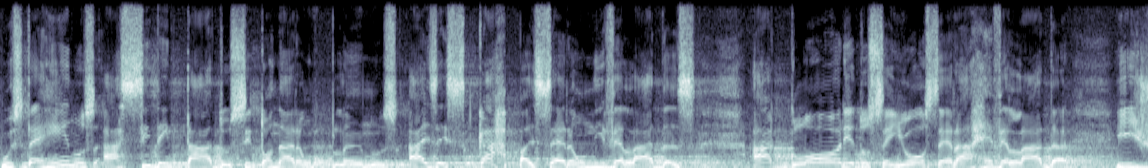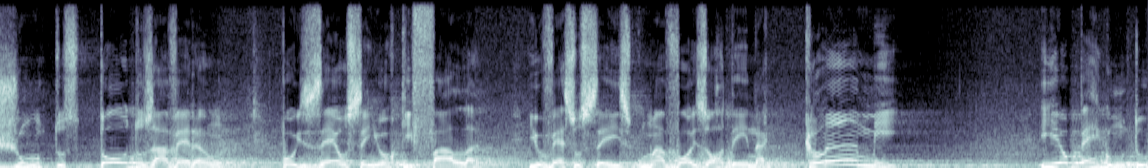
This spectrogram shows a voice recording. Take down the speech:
os terrenos acidentados se tornarão planos, as escarpas serão niveladas, a glória do Senhor será revelada, e juntos todos a verão, pois é o Senhor que fala. E o verso 6: uma voz ordena: clame. E eu pergunto:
